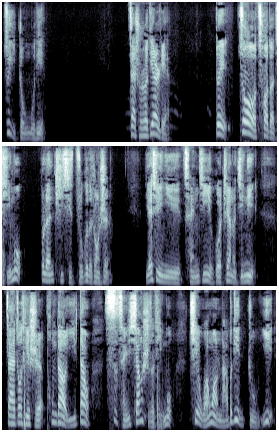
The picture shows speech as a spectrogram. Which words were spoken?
最终目的。再说说第二点，对做错的题目不能提起足够的重视。也许你曾经有过这样的经历，在做题时碰到一道似曾相识的题目。却往往拿不定主意，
